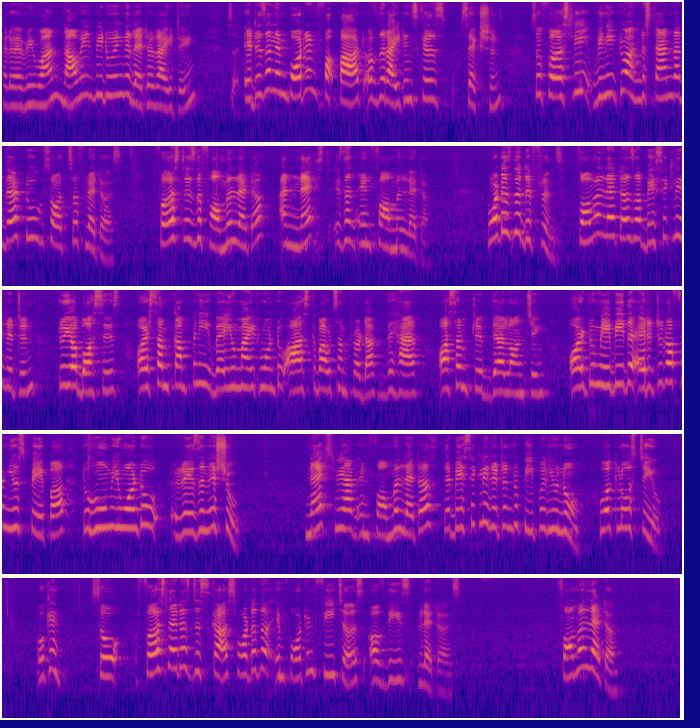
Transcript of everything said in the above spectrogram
Hello everyone. Now we'll be doing the letter writing. So it is an important part of the writing skills section. So firstly, we need to understand that there are two sorts of letters. First is the formal letter and next is an informal letter. What is the difference? Formal letters are basically written to your bosses or some company where you might want to ask about some product they have or some trip they are launching or to maybe the editor of a newspaper to whom you want to raise an issue. Next we have informal letters. They are basically written to people you know who are close to you. Okay. So first let us discuss what are the important features of these letters. Formal letter.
